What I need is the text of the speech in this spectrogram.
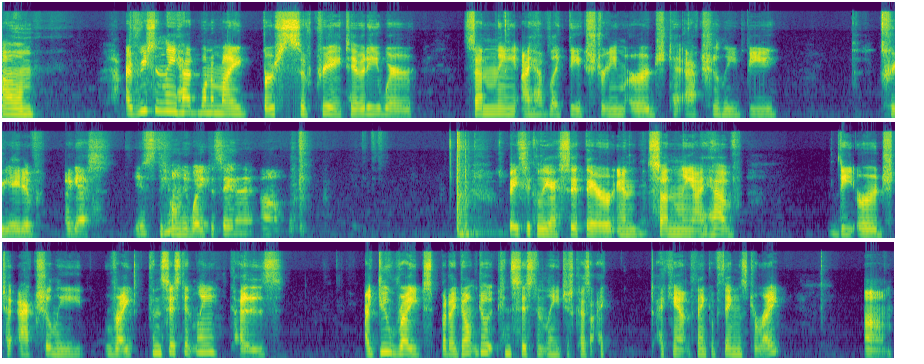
Um, I've recently had one of my bursts of creativity where suddenly I have like the extreme urge to actually be creative, I guess is the only way to say that. Um, basically, I sit there and suddenly I have the urge to actually write consistently because I do write, but I don't do it consistently just because I I can't think of things to write. Um,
